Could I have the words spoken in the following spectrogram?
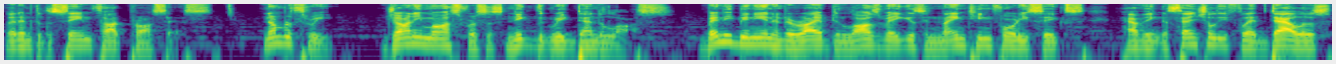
led him to the same thought process. Number 3. Johnny Moss vs Nick the Greek Dandolos Benny Binion had arrived in Las Vegas in 1946, having essentially fled Dallas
